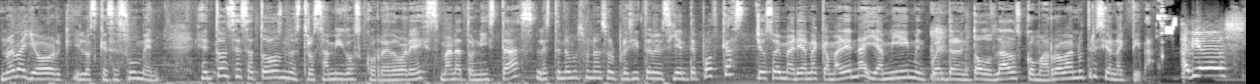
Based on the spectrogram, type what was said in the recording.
Nueva York y los que se sumen. Entonces a todos nuestros amigos corredores, maratonistas, les tenemos una sorpresita en el siguiente podcast. Yo soy Mariana Camarena y a mí me encuentran en todos lados como arroba nutrición activa. Adiós.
